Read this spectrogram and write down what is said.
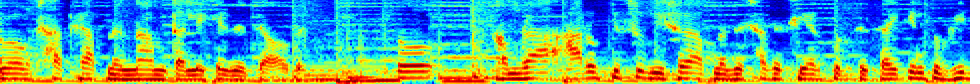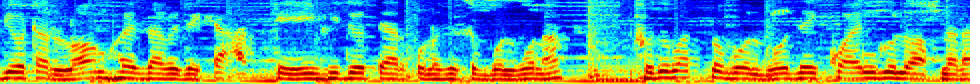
এবং সাথে আপনার নামটা লিখে দিতে হবে। তো আমরা আরও কিছু বিষয় আপনাদের সাথে শেয়ার করতে চাই, কিন্তু ভিডিওটা লং হয়ে যাবে দেখে আজকে এই ভিডিওতে আর কোনো কিছু বলব না। শুধুমাত্র বলব যে কয়েনগুলো আপনারা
